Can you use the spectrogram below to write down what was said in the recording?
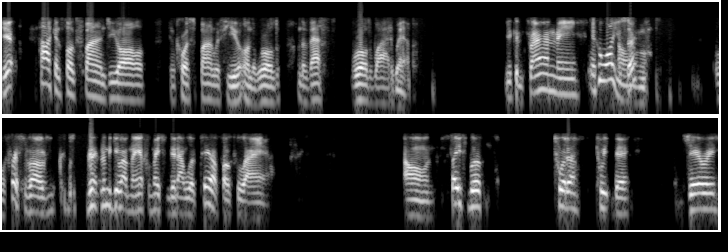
Yep. How can folks find you all and correspond with you on the world, on the vast world wide web? You can find me. And who are you, sir? Well, first of all, let, let me give out my information, then I will tell folks who I am. On Facebook, Twitter, TweetDeck, Jerry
